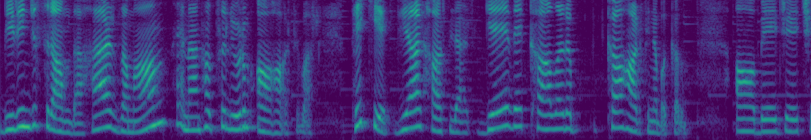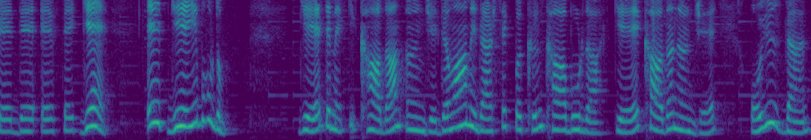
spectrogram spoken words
birinci sıramda her zaman hemen hatırlıyorum A harfi var. Peki diğer harfler G ve K'lara K harfine bakalım. A, B, C, Ç, D, E, F, G. Evet G'yi buldum. G demek ki K'dan önce devam edersek bakın K burada. G K'dan önce. O yüzden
